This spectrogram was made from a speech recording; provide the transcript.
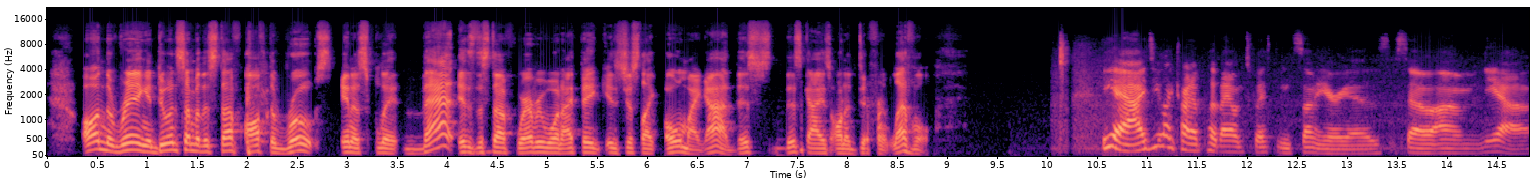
on the ring and doing some of the stuff off the ropes in a split, that is the stuff where everyone I think is just like, oh my god, this this guy's on a different level. Yeah, I do like try to put my own twist in some areas. So um yeah,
